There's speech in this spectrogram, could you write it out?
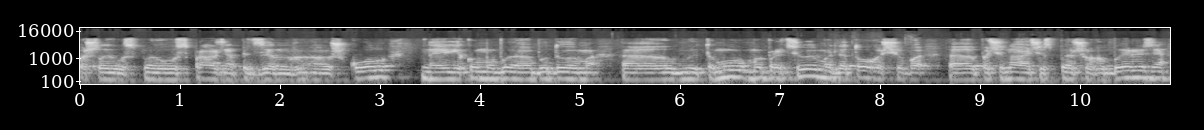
пішли у сп- справжню підземну е, школу, на яку ми е, будуємо. Е, Тому ми працюємо для того, щоб е, починаючи з 1 березня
